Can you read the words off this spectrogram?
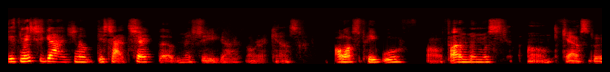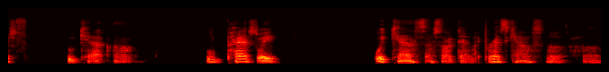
just make sure you guys, you know, get y'all checked up. Make sure you guys don't got cancer. I lost people, um, family members, um, counselors who um, who passed away with cancer and stuff like that, like breast cancer. Uh,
